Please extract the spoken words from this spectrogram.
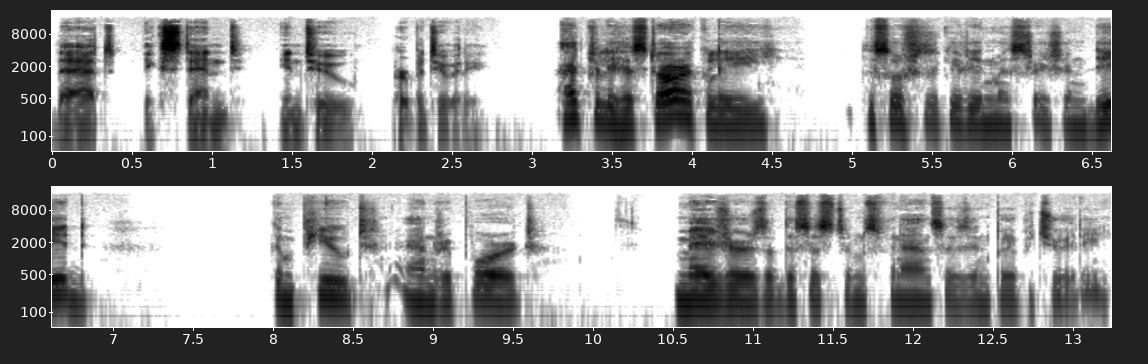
that extend into perpetuity? Actually, historically, the Social Security Administration did compute and report measures of the system's finances in perpetuity.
